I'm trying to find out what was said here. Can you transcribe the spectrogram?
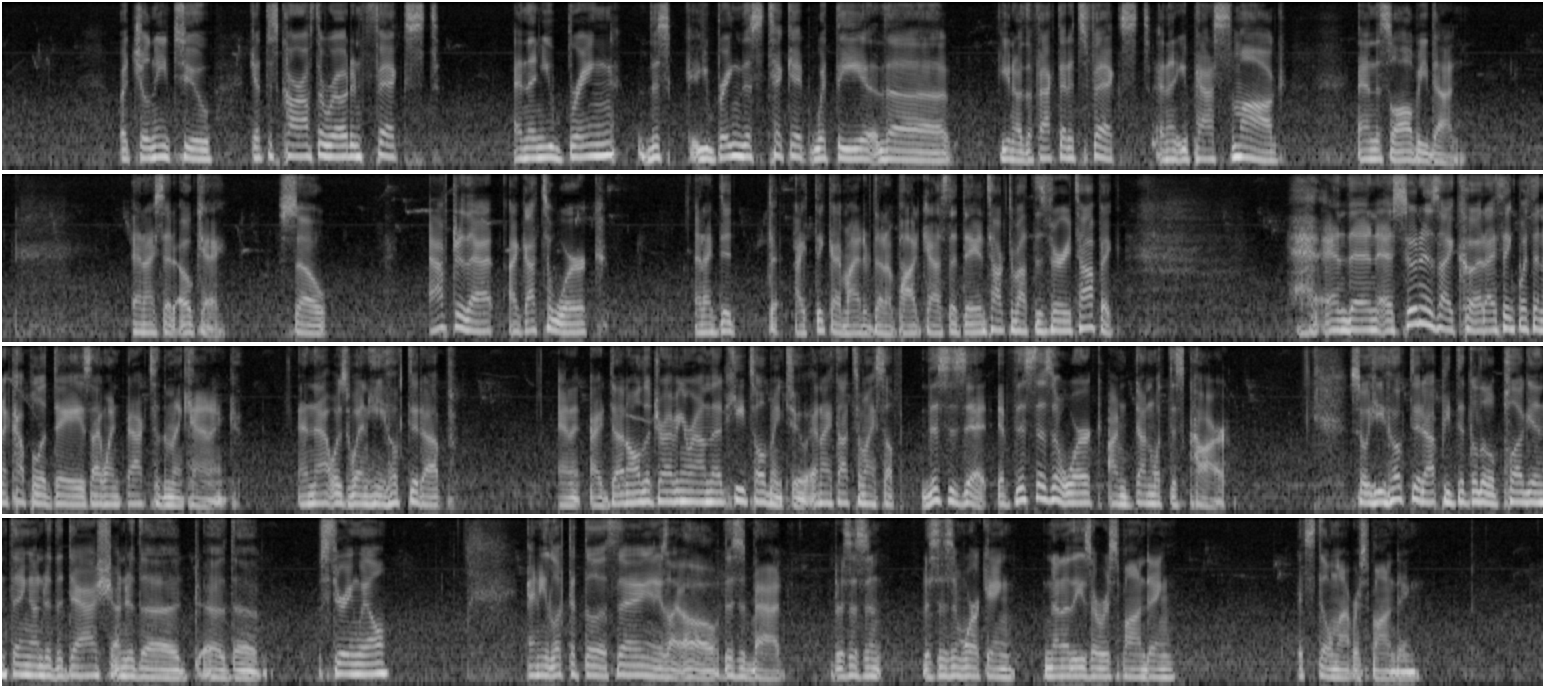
But you'll need to get this car off the road and fixed. And then you bring this you bring this ticket with the the you know, the fact that it's fixed and then you pass smog and this will all be done. And I said, "Okay." So after that, I got to work and I did I think I might have done a podcast that day and talked about this very topic. And then, as soon as I could, I think within a couple of days, I went back to the mechanic. And that was when he hooked it up. And I'd done all the driving around that he told me to. And I thought to myself, this is it. If this doesn't work, I'm done with this car. So he hooked it up. He did the little plug in thing under the dash, under the, uh, the steering wheel and he looked at the thing and he's like, "Oh, this is bad. This isn't this isn't working. None of these are responding. It's still not responding."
